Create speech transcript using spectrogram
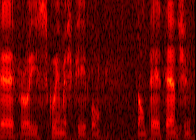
Okay, for all you squeamish people, don't pay attention.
